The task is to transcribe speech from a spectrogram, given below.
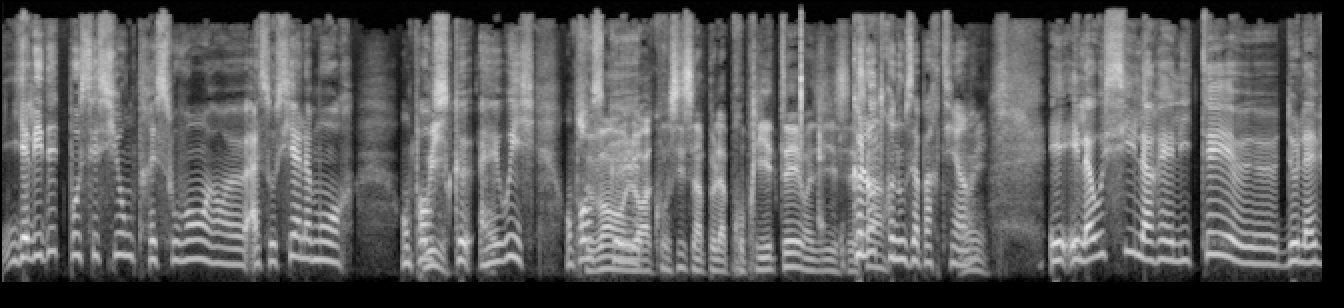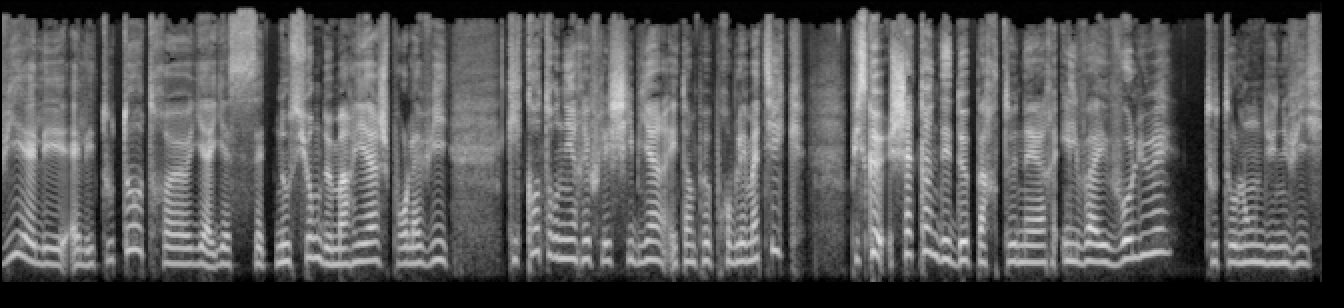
il y a l'idée de possession très souvent euh, associée à l'amour. On pense oui. que, eh oui, on pense Souvent, que le raccourci, c'est un peu la propriété. On dit, que l'autre nous appartient. Oui. Et, et, là aussi, la réalité euh, de la vie, elle est, elle est tout autre. Il y, a, il y a cette notion de mariage pour la vie qui, quand on y réfléchit bien, est un peu problématique, puisque chacun des deux partenaires, il va évoluer tout au long d'une vie.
